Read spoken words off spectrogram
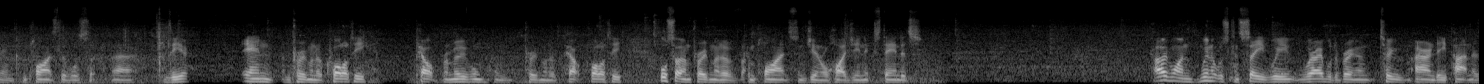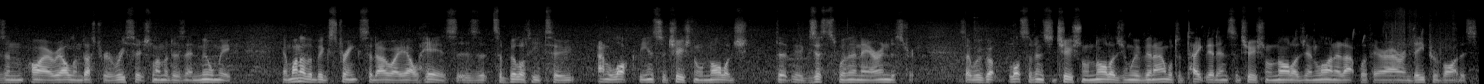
and compliance levels are there. And improvement of quality, pelt removal, improvement of pelt quality, also improvement of compliance and general hygienic standards. Ovine, when it was conceived, we were able to bring in two R&D partners in IRL, Industrial Research Limited and Milmeq. And one of the big strengths that OAL has is its ability to unlock the institutional knowledge that exists within our industry. So we've got lots of institutional knowledge and we've been able to take that institutional knowledge and line it up with our R&D providers.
